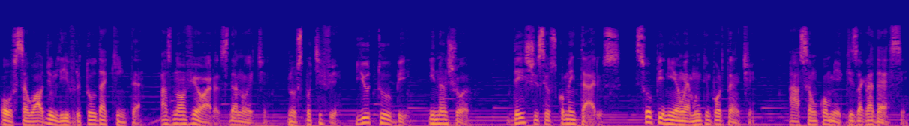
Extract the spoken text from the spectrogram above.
Ouça o audiolivro toda quinta, às 9 horas da noite, no Spotify, YouTube e Nanchor. Deixe seus comentários, sua opinião é muito importante. A Ação Comics agradece.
